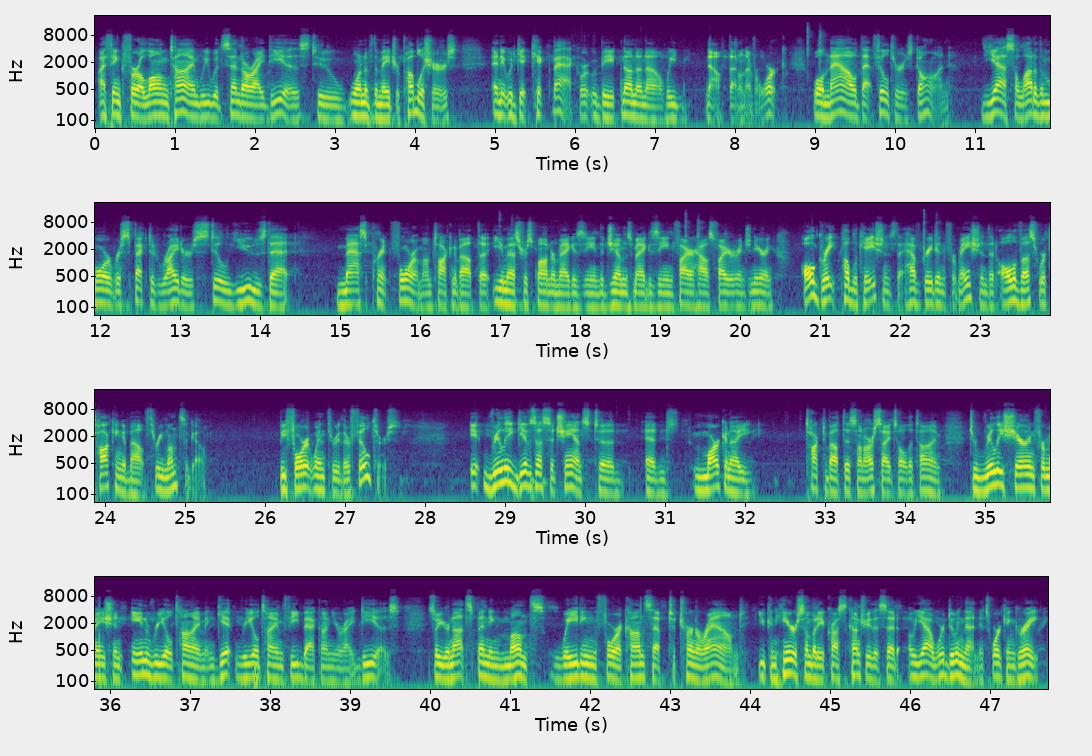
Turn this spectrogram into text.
I think for a long time we would send our ideas to one of the major publishers and it would get kicked back or it would be no no no we no that'll never work. Well now that filter is gone. Yes, a lot of the more respected writers still use that mass print forum. I'm talking about the EMS Responder magazine, the JEMS magazine, Firehouse Fire Engineering, all great publications that have great information that all of us were talking about 3 months ago before it went through their filters it really gives us a chance to, and Mark and I talked about this on our sites all the time, to really share information in real time and get real time feedback on your ideas. So you're not spending months waiting for a concept to turn around. You can hear somebody across the country that said, "Oh yeah, we're doing that and it's working great."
